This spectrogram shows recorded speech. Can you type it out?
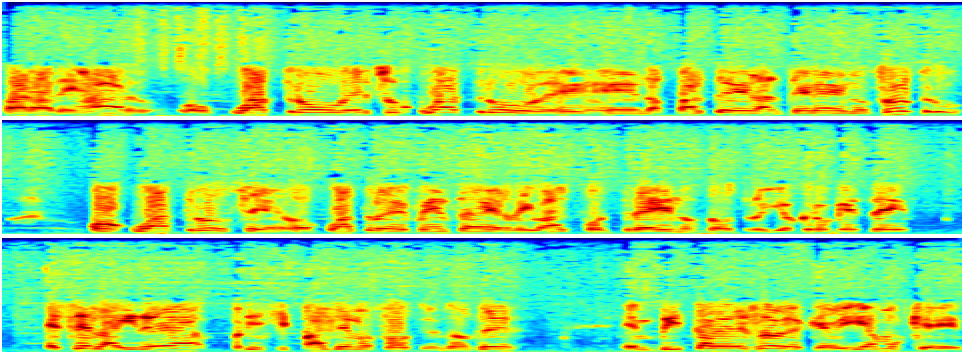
para dejar o cuatro versus cuatro en, la parte delantera de nosotros o cuatro o cuatro defensas de rival por tres de nosotros. Yo creo que ese, esa es la idea principal de nosotros. Entonces, en vista de eso, de que veíamos que,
